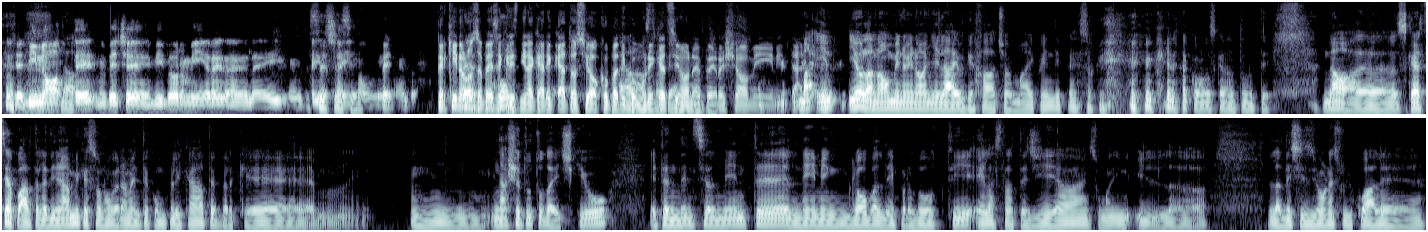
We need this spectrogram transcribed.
Cioè, di notte, no. invece di dormire, lei pensa sì, sì, ai sì. nomi. Per, per chi non per lo sapesse, com... Cristina Caricato si occupa di comunicazione per Xiaomi in Italia. Ma in, io la nomino in ogni live che faccio ormai, quindi penso che, che la conoscano tutti. No, eh, scherzi a parte, le dinamiche sono veramente complicate perché... Mh, Mm, nasce tutto da HQ e tendenzialmente il naming global dei prodotti e la strategia, insomma, il, la decisione sul quale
